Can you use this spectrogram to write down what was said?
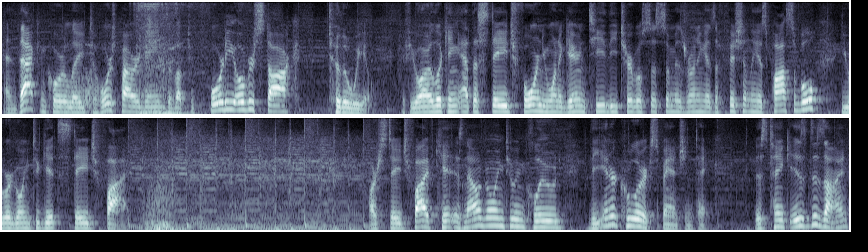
and that can correlate to horsepower gains of up to 40 over stock to the wheel. If you are looking at the stage four and you want to guarantee the turbo system is running as efficiently as possible, you are going to get stage five. Our stage five kit is now going to include the intercooler expansion tank. This tank is designed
